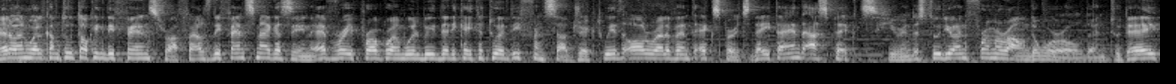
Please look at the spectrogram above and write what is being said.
Hello and welcome to Talking Defense, Rafael's Defense Magazine. Every program will be dedicated to a different subject with all relevant experts, data, and aspects here in the studio and from around the world. And today,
